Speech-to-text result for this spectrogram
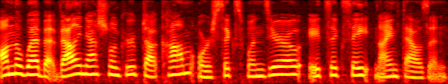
On the web at valleynationalgroup.com or 610 868 9000.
